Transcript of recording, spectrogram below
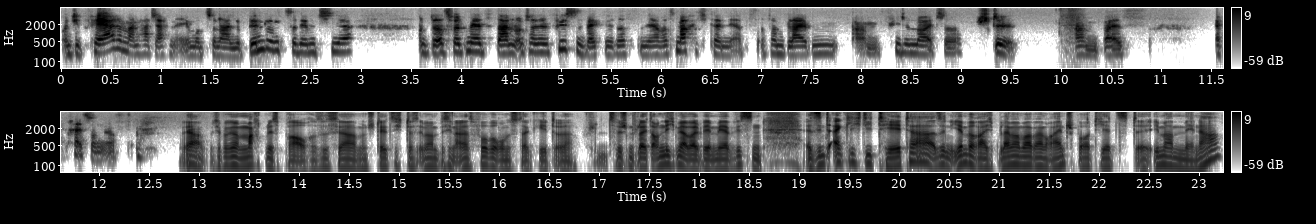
und die Pferde. Man hat ja eine emotionale Bindung zu dem Tier. Und das wird mir jetzt dann unter den Füßen weggerissen. Ja, was mache ich denn jetzt? Und dann bleiben ähm, viele Leute still ähm, weil es Erpressung ist. Ja, ich habe gesagt, Machtmissbrauch. Es ist ja, man stellt sich das immer ein bisschen anders vor, worum es da geht. Oder inzwischen vielleicht auch nicht mehr, weil wir mehr wissen. Sind eigentlich die Täter, also in Ihrem Bereich, bleiben wir mal beim Reinsport jetzt, äh, immer Männer?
